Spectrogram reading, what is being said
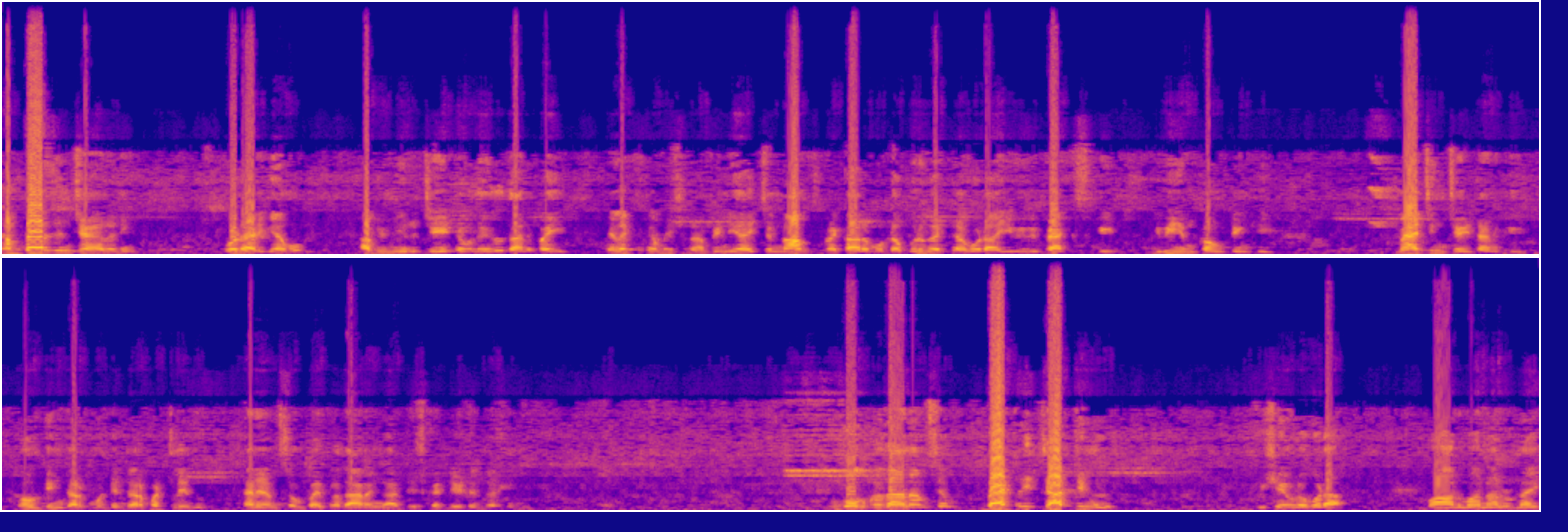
కంపారిజన్ చేయాలని కూడా అడిగాము. అవి మీరు చేయటం లేదు. దానిపై ఎలక్షన్ కమిషన్ ఆఫ్ ఇండియా ఇచ్చిన నామ్స్ ప్రకారము డబ్బులు కట్టినా కూడా ఈవీవీ ప్యాక్స్కి ఈవీఎం కౌంటింగ్కి మ్యాచింగ్ చేయడానికి కౌంటింగ్ జరపమంటే జరపట్లేదు. అనే అంశంపై ప్రధానంగా డిస్కస్ చేయడం జరిగింది. ఇంకొక ప్రధాన అంశం బ్యాటరీ ఛార్జింగ్లు విషయంలో కూడా మా అనుమానాలు ఉన్నాయి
